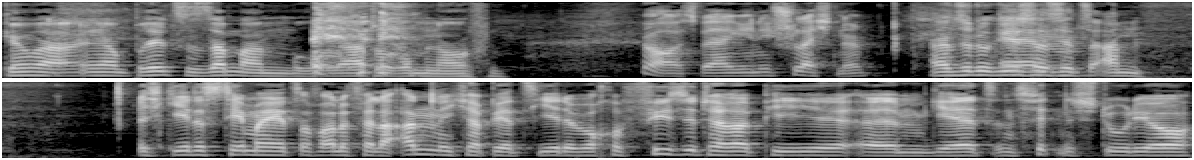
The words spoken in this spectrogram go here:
können wir im April zusammen am Rollator rumlaufen. Ja, es wäre eigentlich nicht schlecht, ne? Also du gehst das Ähm, jetzt an. Ich gehe das Thema jetzt auf alle Fälle an. Ich habe jetzt jede Woche Physiotherapie, ähm, gehe jetzt ins Fitnessstudio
